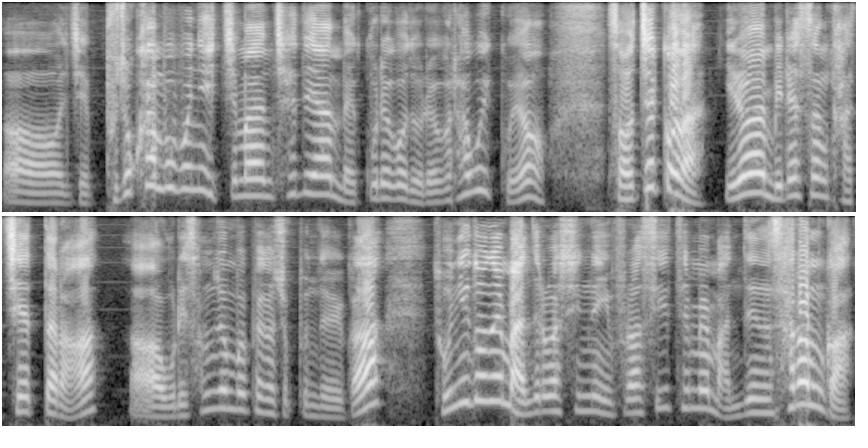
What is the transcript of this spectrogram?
어, 이제 부족한 부분이 있지만 최대한 메꾸려고 노력을 하고 있고요. 그래서 어쨌거나 이러한 미래성 가치에 따라 어, 우리 삼전부패 가족분들과 돈이 돈을 만들어갈 수 있는 인프라 시스템을 만드는 사람과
